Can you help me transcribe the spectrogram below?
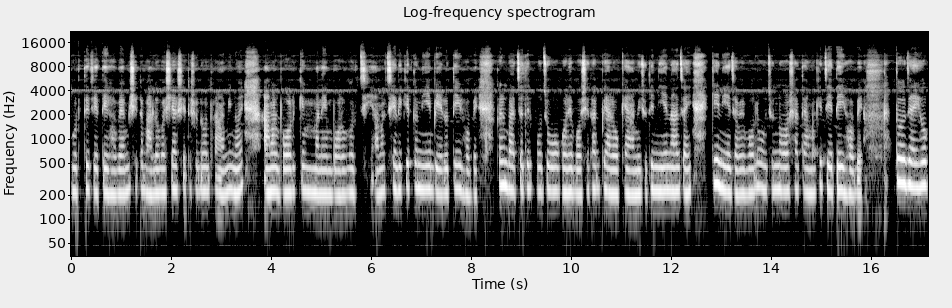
ঘুরতে যেতেই হবে। আমি সেটা ভালোবাসি আর সেটা শুধুমাত্র আমি নয়, আমার বরকে মানে বড় বলছি। আমার ছেলেকে তো নিয়ে বেরোতেই হবে। কারণ বাচ্চাদের পুজো ও ঘরে বসে থাকবে আর ওকে আমি যদি নিয়ে না যাই, কে নিয়ে যাবে বলো। ওই জন্য ওর সাথে আমাকে যেতেই হবে। তো যাই হোক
